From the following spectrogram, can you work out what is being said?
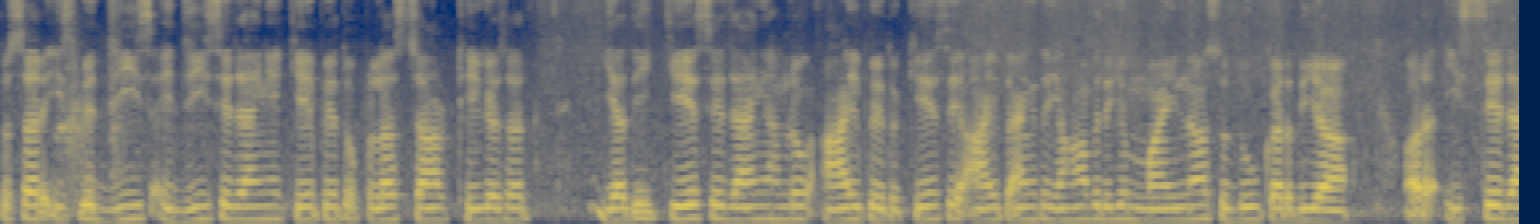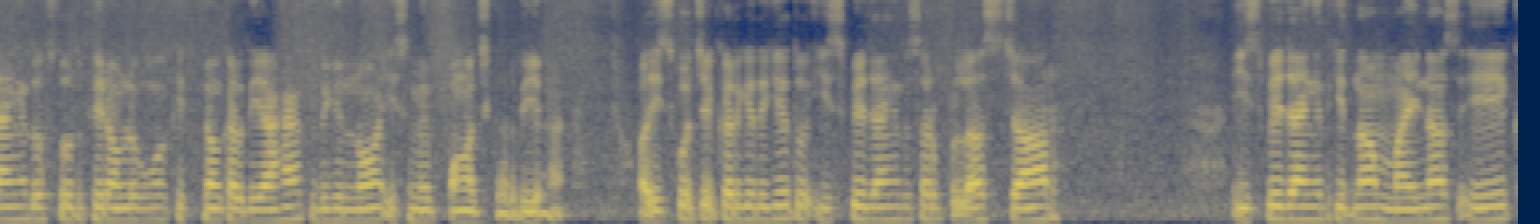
तो सर इस पे जी जी से जाएँगे के पे तो प्लस चार, ठीक है सर। यदि के से जाएँगे हम लोग आई पे तो के से आई पे आएँगे तो यहाँ पे देखिए माइनस दो कर दिया। और इससे जाएँगे दोस्तों तो फिर हम लोगों का कितना कर दिया है? तो देखिए नौ, इसमें पाँच कर दिया है। और इसको चेक करके देखिए तो इस पे जाएँगे तो सर प्लस चार, इस पे जाएँगे तो कितना? माइनस एक।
